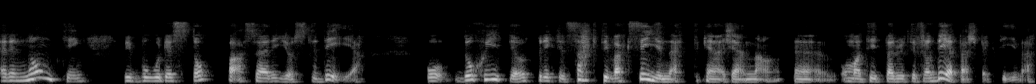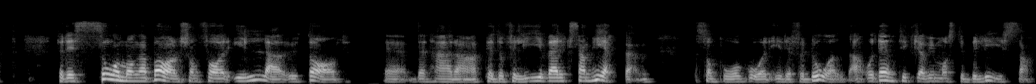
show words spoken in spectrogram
är det någonting vi borde stoppa så är det just det. Och då skiter jag uppriktigt sagt i vaccinet kan jag känna, eh, om man tittar utifrån det perspektivet. För det är så många barn som far illa utav eh, den här eh, pedofiliverksamheten som pågår i det fördolda och den tycker jag vi måste belysa.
